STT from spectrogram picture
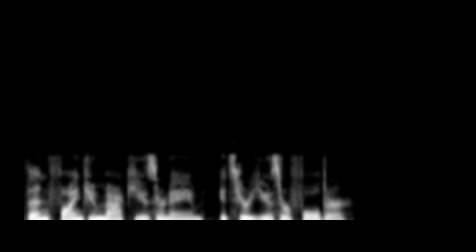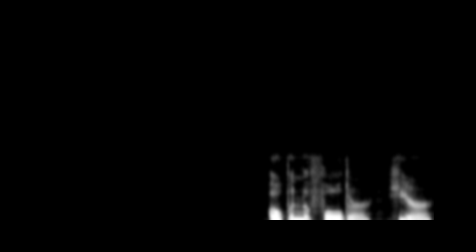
Then find you Mac username, it's your user folder. Open the folder, here,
